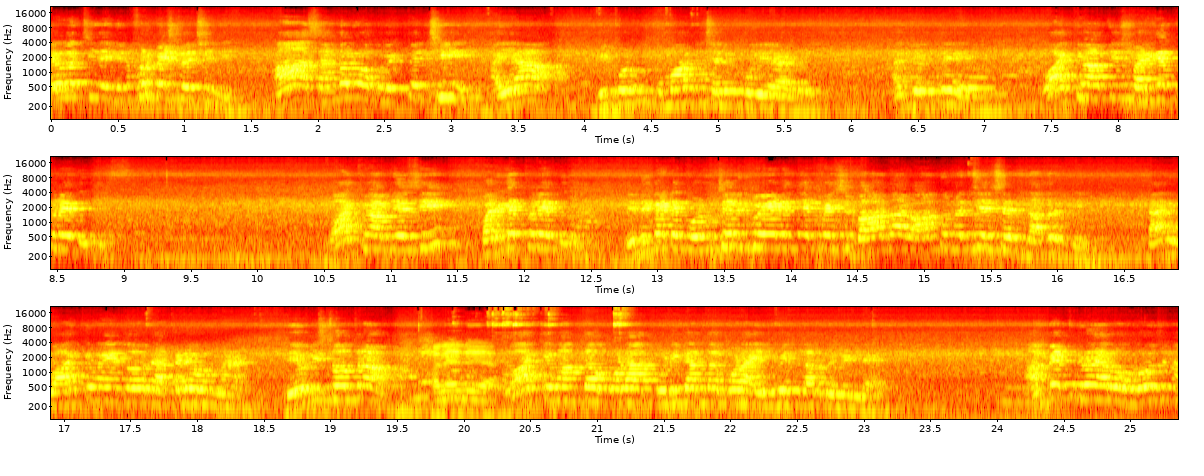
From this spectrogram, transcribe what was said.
ఏమొచ్చింది ఇన్ఫర్మేషన్ వచ్చింది. ఆ సంఘంలో ఒక వ్యక్తి వచ్చి అయ్యా మీ కొడుకు కుమారుడు చనిపోయాడు. అని చెప్తే వాక్యం ఆఫీస్ పరిగెత్తలేదు. వాక్యం ఆఫ్ చేసి పరిగెత్తలేదు. ఎందుకంటే కొడుకు చనిపోయాడని చెప్పేసి బాధ ఆందోళన వచ్చేసేది అందరికి. కానీ వాక్యం అయ్యేంత వరకు అక్కడే ఉన్నా దేవుని స్తోత్రం. వాక్యం అంతా కూడా కుడికంతా కూడా అయిపోయిన తర్వాత వెళ్ళాడు అంబేద్కర్ గారు ఒక రోజున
